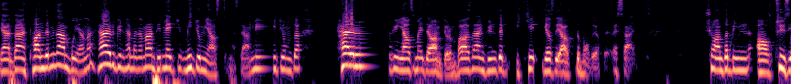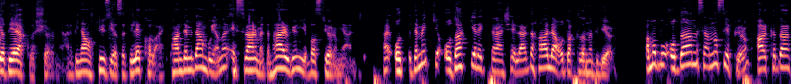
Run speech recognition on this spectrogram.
Yani ben pandemiden bu yana her gün hemen hemen bir medium yazdım mesela. Medium'da her gün yazmaya devam ediyorum. Bazen günde iki yazı yazdım oluyor vesaire. Şu anda 1600 yazıya yaklaşıyorum yani. 1600 yazı dile kolay. Pandemiden bu yana es vermedim. Her gün basıyorum yani. Demek ki odak gerektiren şeylerde hala odaklanabiliyorum. Ama bu odağı mesela nasıl yapıyorum? Arkadan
